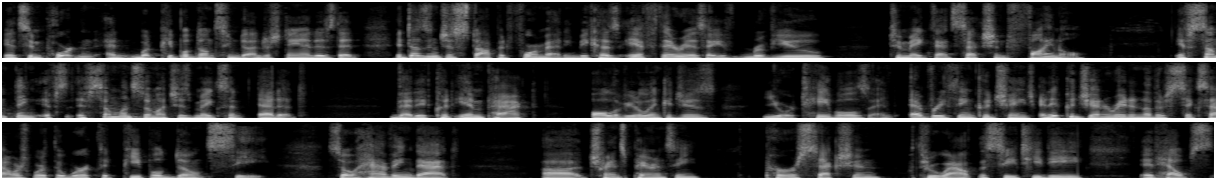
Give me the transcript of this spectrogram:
it's important. And what people don't seem to understand is that it doesn't just stop at formatting because if there is a review to make that section final, if something, if, if someone so much as makes an edit that it could impact all of your linkages, your tables and everything could change and it could generate another six hours worth of work that people don't see. So having that, uh, transparency per section throughout the CTD it helps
